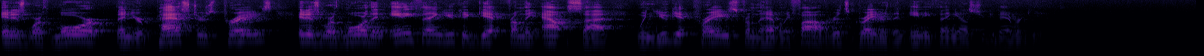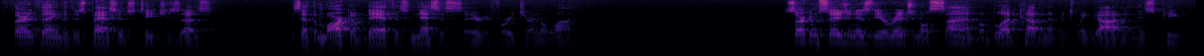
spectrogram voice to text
It is worth more than your pastor's praise. It is worth more than anything you could get from the outside. When you get praise from the Heavenly Father, it's greater than anything else you could ever get. The third thing that this passage teaches us is that the mark of death is necessary for eternal life. Circumcision is the original sign of a blood covenant between God and his people.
